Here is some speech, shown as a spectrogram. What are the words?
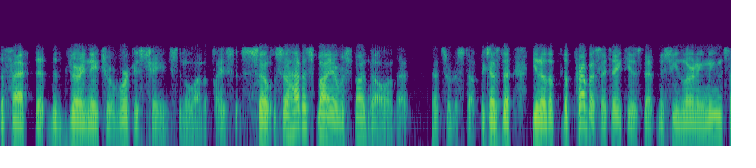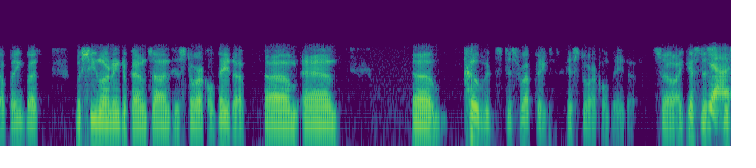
the fact that the very nature of work has changed in a lot of places. So, so how does Mya respond to all of that, that sort of stuff? Because the, you know, the the premise I think is that machine learning means something, but machine learning depends on historical data, um, and um, COVID's disrupting historical data. So I guess this yeah. this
